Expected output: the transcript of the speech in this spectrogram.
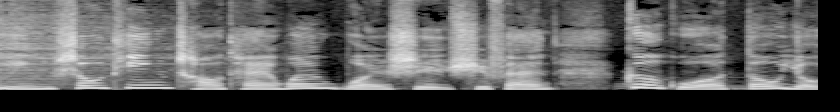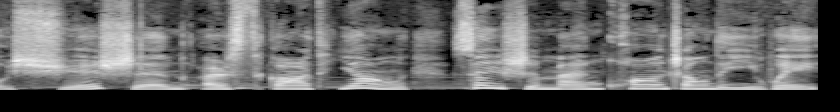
欢迎收听《潮台湾》，我是徐凡。各国都有学神，而 Scott Young 算是蛮夸张的一位。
